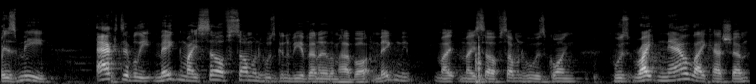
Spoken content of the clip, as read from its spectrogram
is me actively making myself someone who's going to be a Ben Olam Haba, making me, my, myself someone who is going, who's right now like Hashem,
